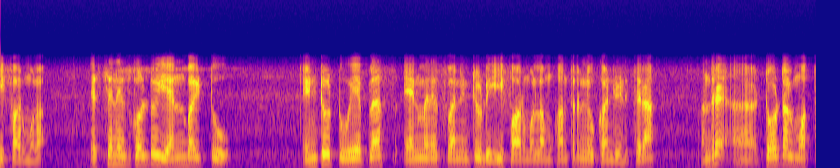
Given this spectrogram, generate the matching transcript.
ಈ formula S N is equal to N by two into two A plus N minus one into D ಈ ಫಾರ್ಮುಲಾ ಮುಖಾಂತರ ನೀವು ಕಂಡುಹಿಡಿತೀರಾ? ಅಂದರೆ ಟೋಟಲ್ ಮೊತ್ತ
